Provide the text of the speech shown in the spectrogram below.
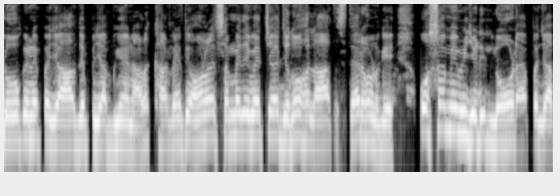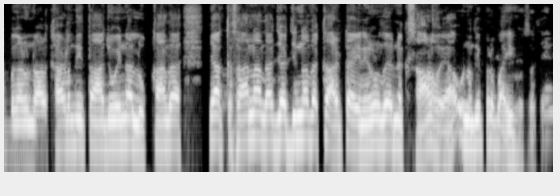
ਲੋਕ ਨੇ ਪੰਜਾਬ ਦੇ ਪੰਜਾਬੀਆਂ ਨਾਲ ਖੜ ਰਹੇ ਤੇ ਆਉਣ ਵਾਲੇ ਸਮੇਂ ਦੇ ਵਿੱਚ ਜਦੋਂ ਹਾਲਾਤ ਸਥਿਰ ਹੋਣਗੇ ਉਸ ਸਮੇਂ ਵੀ ਜਿਹੜੀ ਲੋੜ ਹੈ ਪੰਜਾਬੀਆਂ ਨੂੰ ਨਾਲ ਖੜਨ ਦੀ ਤਾਂ ਜੋ ਇਹਨਾਂ ਲੋਕਾਂ ਦਾ ਜਾਂ ਕਿਸਾਨਾਂ ਦਾ ਜਾਂ ਜਿਨ੍ਹਾਂ ਦਾ ਘਰ ਢਾਏ ਨੇ ਉਹਨਾਂ ਦਾ ਨੁਕਸਾਨ ਹੋਇਆ ਉਹਨਾਂ ਦੀ ਭਰਪਾਈ ਹੋ ਸਕੇ।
